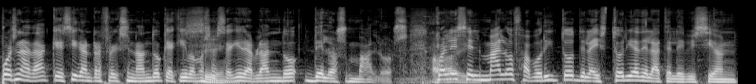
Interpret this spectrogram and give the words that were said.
Pues nada, que sigan reflexionando, que aquí vamos Sí. a seguir hablando de los malos. ¿Cuál Ay. es el malo favorito de la historia de la televisión?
